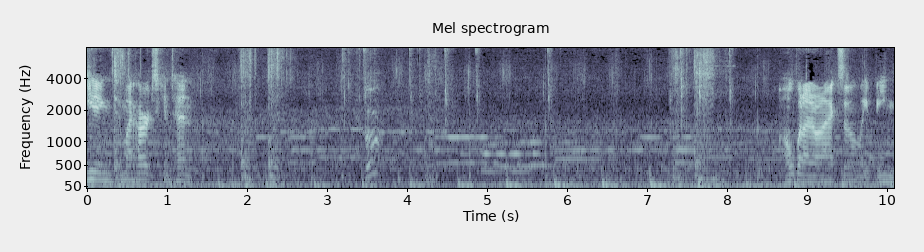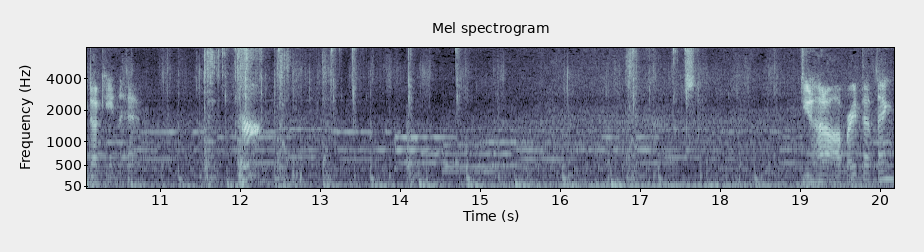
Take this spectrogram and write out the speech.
Eating to my heart's content. I'm hoping I don't accidentally beam Ducky in the head. Do you know how to operate that thing?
